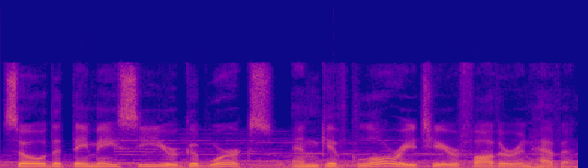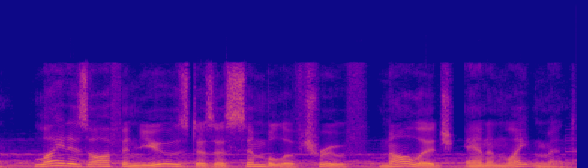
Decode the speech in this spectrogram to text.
so that they may see your good works and give glory to your Father in heaven. Light is often used as a symbol of truth, knowledge, and enlightenment.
